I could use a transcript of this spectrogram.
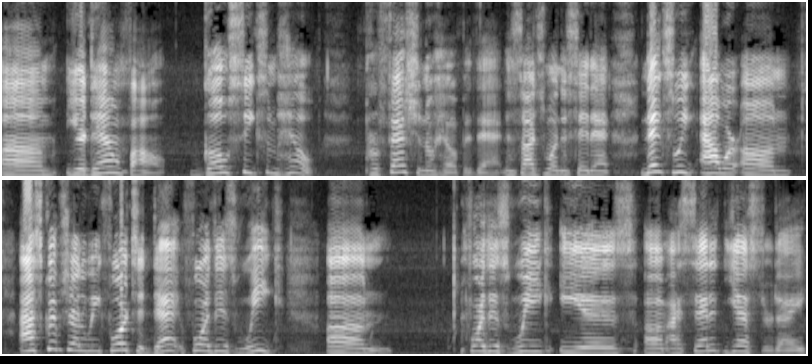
um, your downfall. Go seek some help, professional help at that. And so I just wanted to say that next week our um our scripture of the week for today for this week um for this week is um I said it yesterday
